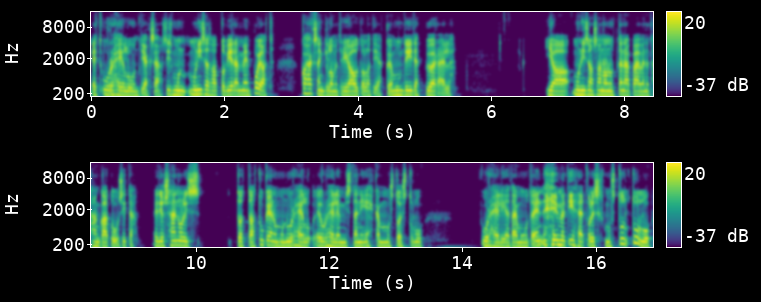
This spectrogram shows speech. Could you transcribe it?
että urheiluun, tiedätkö Siis mun, mun isä saattoi viedä meidän pojat kahdeksan kilometriä autolla, tiedätkö, ja mun piti itse pyöräillä. Ja mun isä on sanonut tänä päivänä, että hän katuu sitä. Että jos hän olisi tota, tukenut mun urheilu, urheilemista, niin ehkä musta olisi tullut urheilija tai muuta. En, en mä tiedä, että olisiko musta tullut,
